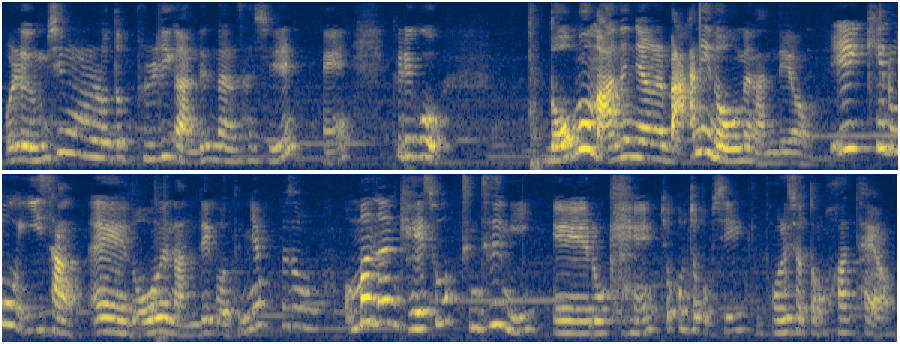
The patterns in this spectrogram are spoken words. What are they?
원래 음식물로도 분리가 안 된다는 사실. 네. 그리고 너무 많은 양을 많이 넣으면 안 돼요. 1kg 이상 예, 넣으면 안 되거든요. 그래서 엄마는 계속 틈틈이 예, 이렇게 조금 조금씩 버리셨던 것 같아요.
